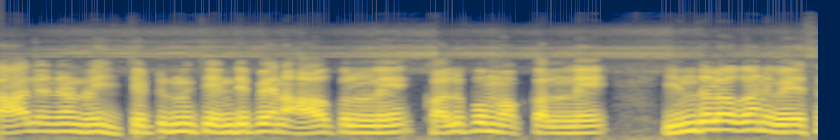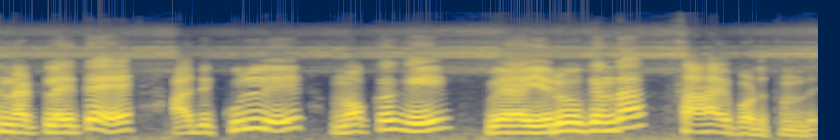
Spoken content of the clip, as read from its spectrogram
రాలినటువంటి చెట్టు నుంచి ఎండిపోయిన ఆకుల్ని కలుపు మొక్కల్ని ఇందులో కానీ వేసినట్లయితే అది కుళ్ళి మొక్కకి ఎరువు కింద సహాయపడుతుంది.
